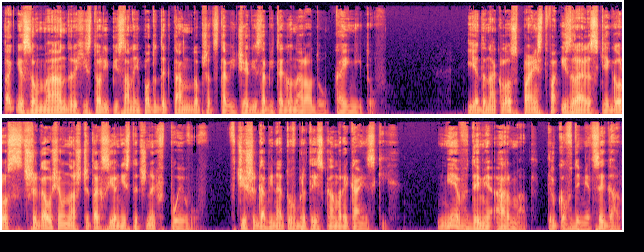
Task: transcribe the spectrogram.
Takie są meandry historii pisanej pod dyktando przedstawicieli zabitego narodu, Kainitów. Jednak los państwa izraelskiego rozstrzygał się na szczytach sionistycznych wpływów w ciszy gabinetów brytyjsko-amerykańskich. Nie w dymie armat, tylko w dymie cygar.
